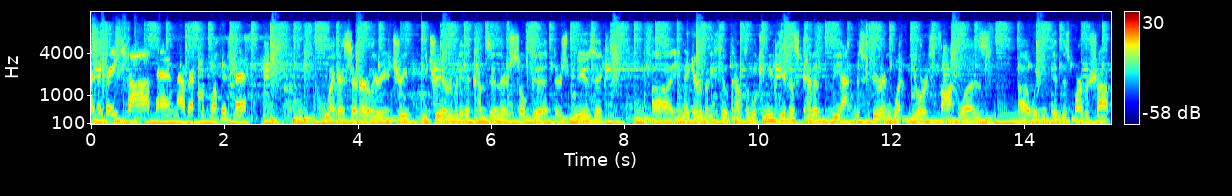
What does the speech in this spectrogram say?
as a great shop and a reputable business. Like I said earlier, you treat you treat everybody that comes in there so good. There's music. Uh, you make everybody feel comfortable. Can you give us kind of the atmosphere and what your thought was uh, when you did this barbershop?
